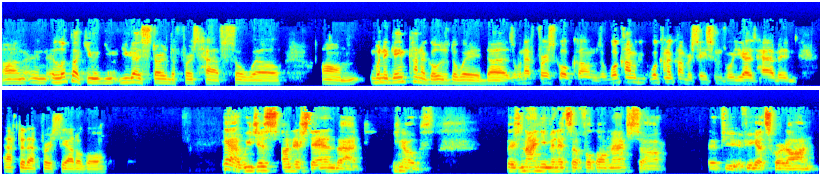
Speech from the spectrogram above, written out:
Um, and it looked like you, you you guys started the first half so well. Um, when the game kind of goes the way it does, when that first goal comes, what kind of, what kind of conversations were you guys having after that first Seattle goal? Yeah, we just understand that you know there's 90 minutes of football match, so if you if you get scored on,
